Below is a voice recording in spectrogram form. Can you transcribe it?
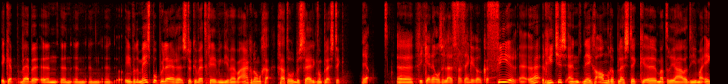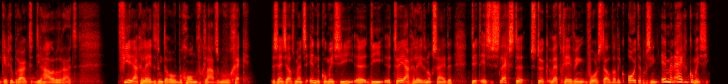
Ik heb, we hebben een, een, een, een, een, een van de meest populaire stukken wetgeving die we hebben aangenomen, ga- gaat over de bestrijding van plastic. Ja, Eh, die kennen onze luisteraars denk ik ook. eh. vier eh, rietjes en negen andere plastic materialen die je maar één keer gebruikt, die halen we eruit. Vier jaar geleden, toen ik daarover begon, verklaarden ze me voor gek. Er zijn zelfs mensen in de commissie die twee jaar geleden nog zeiden: Dit is het slechtste stuk wetgeving voorstel dat ik ooit heb gezien. In mijn eigen commissie.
